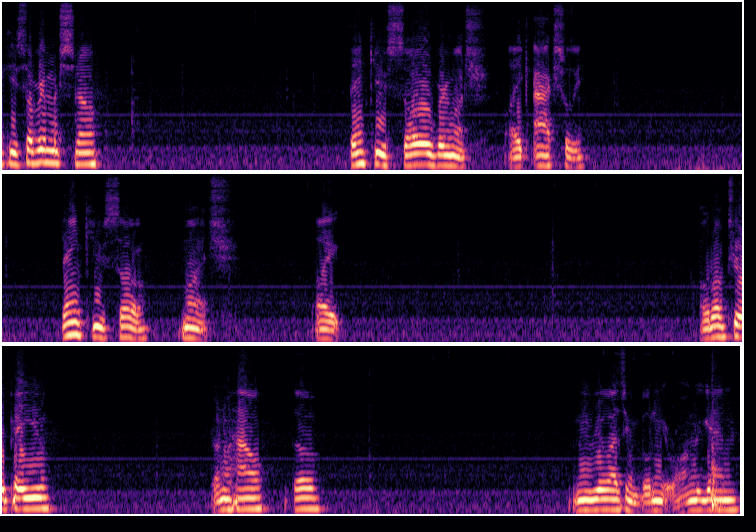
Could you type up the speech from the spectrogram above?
Thank you so very much, Snow. Thank you so very much. Like, actually. Thank you so much. Like, I would love to repay you. Don't know how, though. Me realizing I'm building it wrong again.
